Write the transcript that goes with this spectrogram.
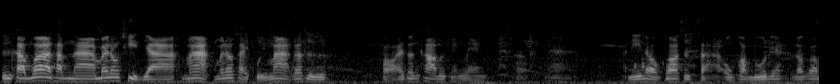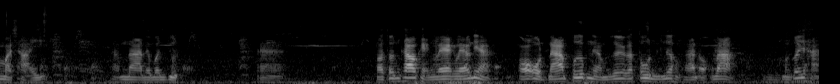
คือคำว่าทำนาไม่ต้องฉีดยามาก ไม่ต้องใส่ปุ๋ยมากก็คือ ขอให้ต้นข้าวมันแข็งแรงครับอ่าอันนี้เราก็ศึกษาองค์ความรู้เนี่ยแล้วก็มาใช้ทำนาในวันหยุดอ่าพอต้นข้าวแข็งแรงแล้วเนี่ยพออดน้ำปุ๊บเนี่ยมันก็จะกระตุ้นเรื่องของการออกรากมันก็จะหา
